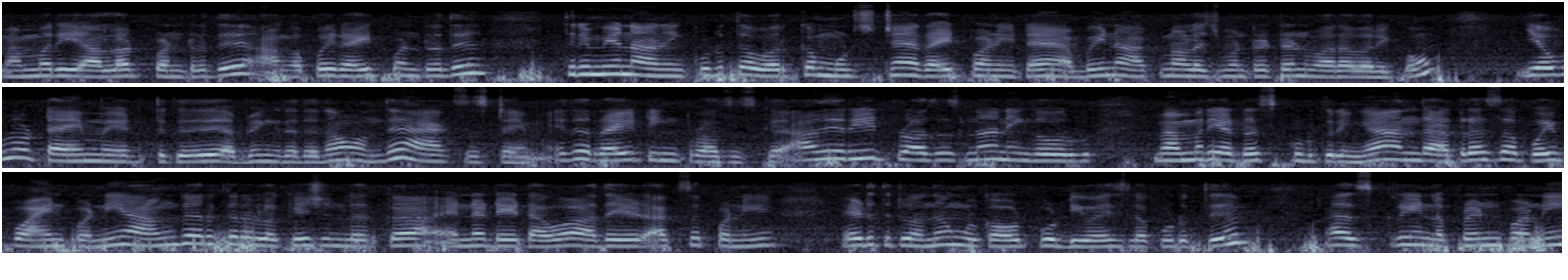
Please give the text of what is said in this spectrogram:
மெமரி அலாட் பண்ணுறது அங்கே போய் ரைட் பண்ணுறது திரும்பியும் நான் நீங்கள் கொடுத்த ஒர்க்கை முடிச்சிட்டேன் ரைட் பண்ணிட்டேன் அப்படின்னு அக்னாலஜ்மெண்ட் ரிட்டர்ன் வர வரைக்கும் எவ்வளோ டைம் எடுத்துக்குது அப்படிங்கிறது தான் வந்து ஆக்சஸ் டைம் இது ரைட்டிங் ப்ராசஸ்க்கு அது ரீட் ப்ராசஸ்னால் நீங்கள் ஒரு மெமரி அட்ரஸ் கொடுக்குறீங்க. அந்த அட்ரஸை போய் பாயிண்ட் பண்ணி அங்கே இருக்கிற லொக்கேஷனில் இருக்க என்ன டேட்டாவோ அதை அக்செப்ட் பண்ணி எடுத்துகிட்டு வந்து உங்களுக்கு அவுட்புட் டிவைஸில் கொடுத்து அது ஸ்க்ரீனில் பிரிண்ட் பண்ணி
